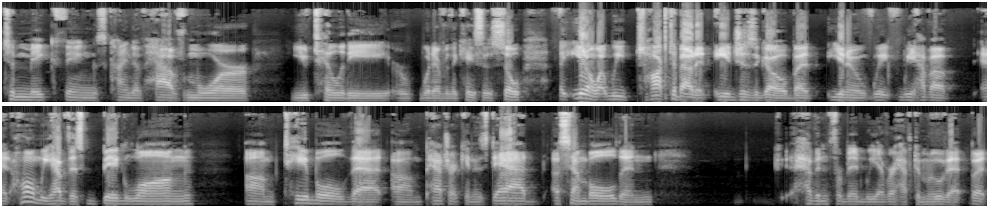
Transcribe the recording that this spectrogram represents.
to make things kind of have more utility or whatever the case is. So, you know, we talked about it ages ago, but you know, we we have a at home we have this big long um, table that um, Patrick and his dad assembled, and heaven forbid we ever have to move it. But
